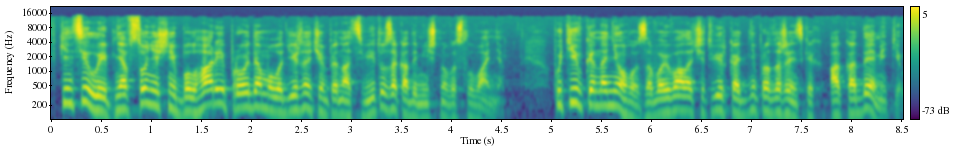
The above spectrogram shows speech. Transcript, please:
В кінці липня в сонячній Болгарії пройде молодіжний чемпіонат світу з академічного веслування. Путівки на нього завоювала четвірка дніпродзержинських академіків.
